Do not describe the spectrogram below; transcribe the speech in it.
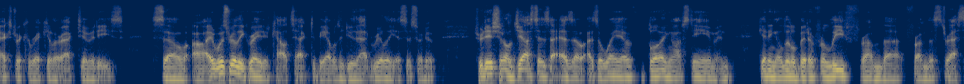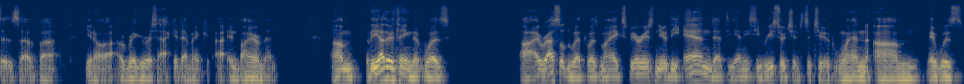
extracurricular activities. So uh, it was really great at caltech to be able to do that really as a sort of traditional just as a, as a as a way of blowing off steam and getting a little bit of relief from the from the stresses of uh, you know a, rigorous academic uh, environment. Um, the other thing that was uh, I wrestled with was my experience near the end at the NEC Research Institute when um, it was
